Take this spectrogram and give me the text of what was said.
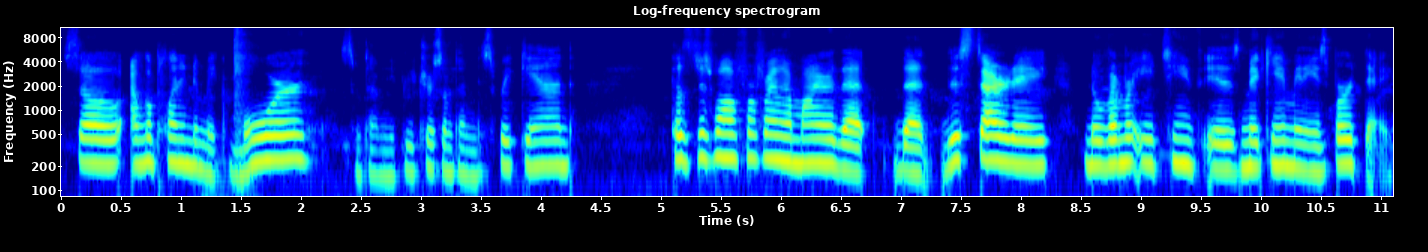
So I'm planning to make more sometime in the future, sometime this weekend. Because just want for a friendly reminder that that this Saturday November 18th is Mickey and Minnie's birthday.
